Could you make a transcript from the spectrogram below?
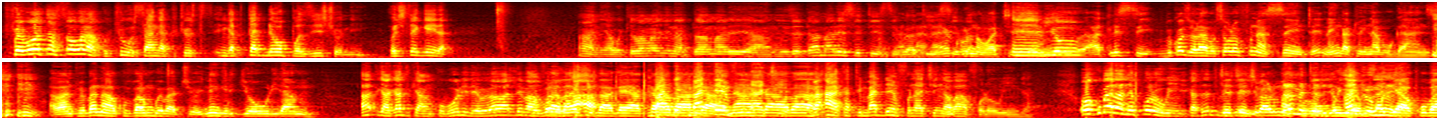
ffe bootasobola kukyusa nga tutaddewo position okitegeera? Ani abo tebamanyi na tamale yani nze tamale sitiisibwa naye tiisibwa kuno wati ebyo at least because olaba osobola ofuna sente naye nga tolina buganzi. Abantu bwe banaakuvamu bwe batyo olina engeri gy'owuliramu ati kakati kankubuulire bwe babadde Oba banfollow- baasibaga Ah, ah, kati mbadde nfuna ki nga banfollowinga okubeera ne following kati let me Kye- tell you- kyekibaluma let me ku tell you, lumbuye, Andrew omusajja Mwenda. akuba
